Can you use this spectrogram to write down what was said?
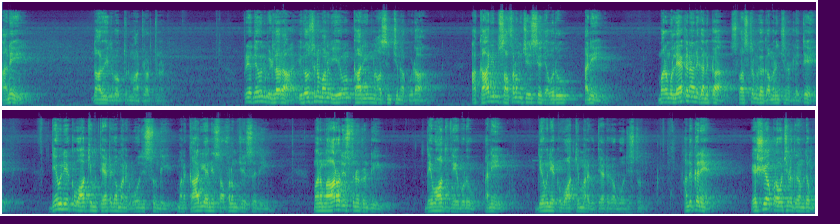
అని దావీదు భక్తుడు మాట్లాడుతున్నాడు. ప్రియ దేవుని బిడ్లారా ఈ రోజున మనం ఏ కార్యం ఆశించినా కూడా ఆ కార్యం సఫలం చేసేది ఎవరు అని మనము లేఖనాన్ని గనక స్పష్టంగా గమనించినట్లయితే దేవుని యొక్క వాక్యం తేటగా మనకు బోధిస్తుంది. మన కార్యాన్ని సఫలం చేసేది మనం ఆరాధిస్తున్నటువంటి దేవాది దేవుడు అని దేవుని యొక్క వాక్యం మనకు తేటగా బోధిస్తుంది. అందుకనే యషియా ప్రవచన గ్రంథం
